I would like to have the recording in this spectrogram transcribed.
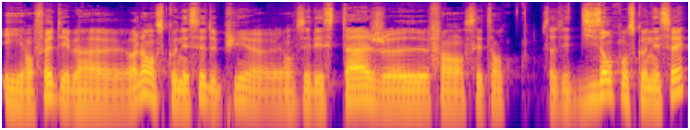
Et en fait, et ben euh, voilà, on se connaissait depuis, euh, on faisait des stages. euh, Enfin, c'était, en- ça faisait dix ans qu'on se connaissait.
